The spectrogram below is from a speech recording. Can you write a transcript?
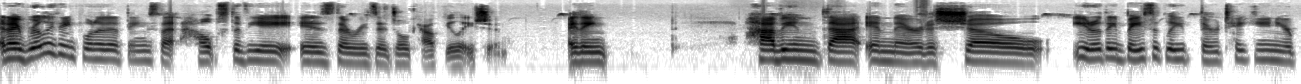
And I really think one of the things that helps the VA is their residual calculation. I think having that in there to show, you know, they basically they're taking your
